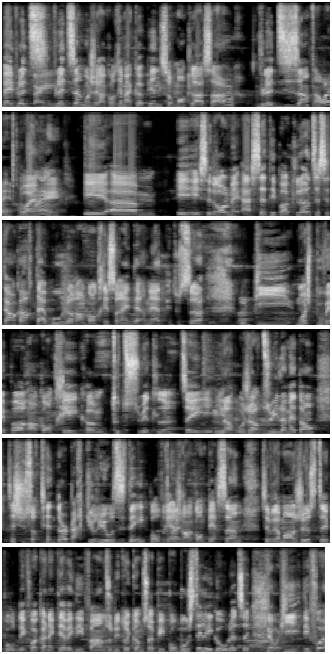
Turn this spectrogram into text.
ben, v'là dix- Ben. v'là 10 ans, moi, j'ai rencontré ma copine sur mon classeur. V'là 10 ans. Ah ouais? Ouais. Ouais? Et, euh, et, et c'est drôle, mais à cette époque-là, tu sais, c'était encore tabou, là, rencontrer sur Internet puis tout ça. Puis moi, je pouvais pas rencontrer comme tout de suite, là. Tu sais, Non. aujourd'hui, là, mettons, tu sais, je suis sur Tinder par curiosité. Pour vrai, Ouais. je rencontre personne. C'est vraiment juste, tu sais, pour des fois connecter avec des fans ou des trucs comme ça. Puis pour booster l'ego, là, tu sais. Ah ouais. Puis des fois,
